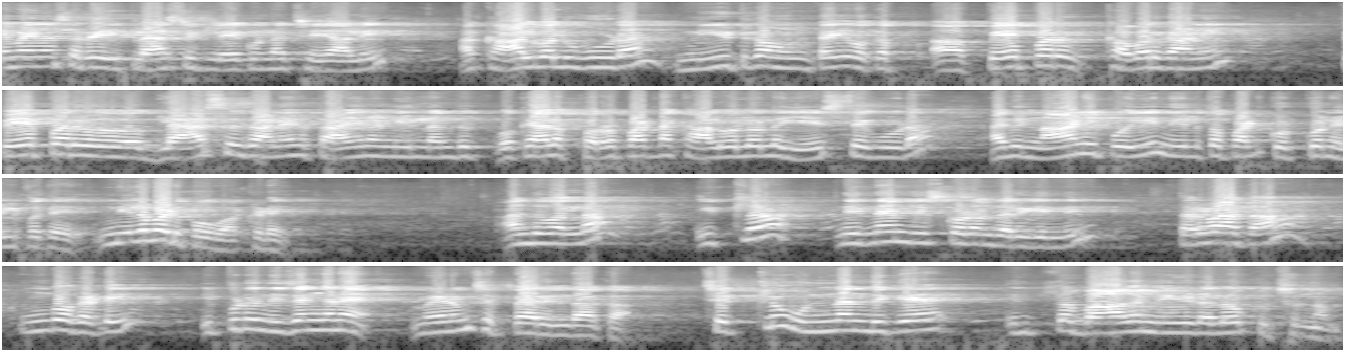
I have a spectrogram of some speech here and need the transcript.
ఏమైనా సరే ఈ ప్లాస్టిక్ లేకుండా చేయాలి. ఆ కాలువలు కూడా నీట్గా ఉంటాయి. ఒక పేపర్ కవర్ కానీ పేపర్ గ్లాస్ కానీ తాగిన నీళ్ళందు ఒకవేళ పొరపాటున కాలువలలో వేస్తే కూడా అవి నానిపోయి నీళ్ళతో పాటు కొట్టుకొని వెళ్ళిపోతాయి. నిలబడిపోవు అక్కడే. అందువల్ల ఇట్లా నిర్ణయం తీసుకోవడం జరిగింది. తర్వాత ఇంకొకటి ఇప్పుడు నిజంగానే మేడం చెప్పారు ఇందాక చెట్లు ఉన్నందుకే ఇంత బాగా నీడలో కూర్చున్నాం.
